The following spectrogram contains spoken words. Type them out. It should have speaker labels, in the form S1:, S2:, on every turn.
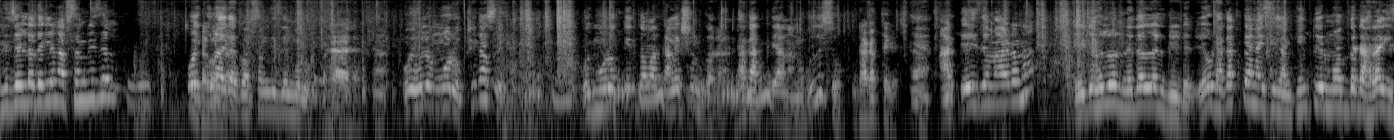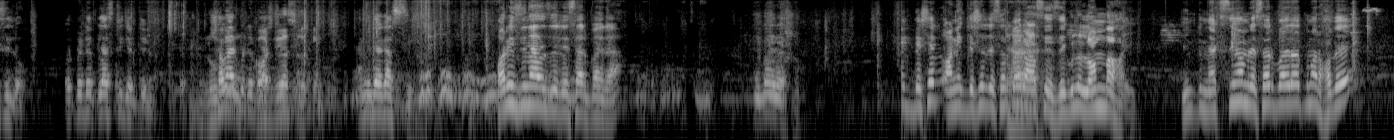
S1: গ্রিজেলটা দেখলেন আফসান গ্রিজেল ওই কোনায় দেখো আফসান গ্রিজেল মোরগ
S2: হ্যাঁ হ্যাঁ।
S1: হ্যাঁ ওই হলো মোরগ ঠিক আছে? ওই মোরগ কিন্তু আমার কালেকশন করা ঢাকাতে আনানো বুঝেছ?
S2: ঢাকার থেকে?
S1: হ্যাঁ আর এই যে মায়াটা না এইটা হলো নেদারল্যান্ড ব্রিডের এও ঢাকাতে আনাইছিলাম কিন্তু এর মধ্যটা হারাই গেছিল ওর পেটে প্লাস্টিকের জন্য। সবার পেটে আমি দেখাচ্ছি। অরিজিনাল যে রেসার পায়রা পায়রা আসো। দেশের অনেক দেশের রেসার পায়রা
S2: হ্যাঁ।
S1: আছে যেগুলো লম্বা হয়। কিন্তু ম্যাক্সিমাম রেসার পায়রা তোমার হবে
